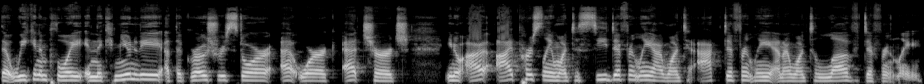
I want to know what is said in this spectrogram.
that we can employ in the community, at the grocery store, at work, at church. You know, I, I personally want to see differently, I want to act differently, and I want to love differently.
